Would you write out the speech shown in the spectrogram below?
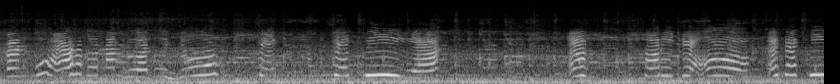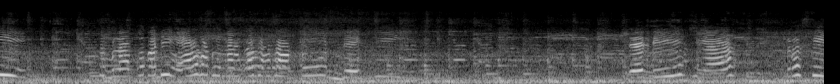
depanku L1627 cek ceki ya. Eh sorry CO eh ceki. Sebelahku tadi L1601 deki. Jadi ya. Terus si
